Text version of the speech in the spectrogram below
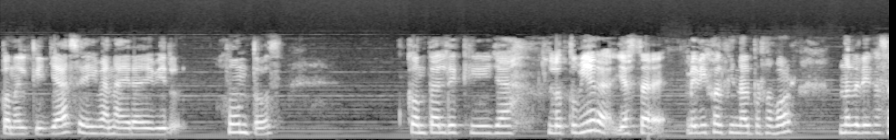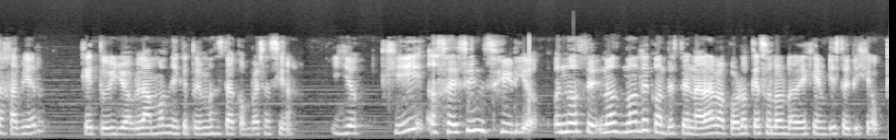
con el que ya se iban a ir a vivir juntos, con tal de que ella lo tuviera. Y hasta me dijo al final, por favor, no le digas a Javier que tú y yo hablamos ni que tuvimos esta conversación. Y yo, ¿qué? O sea, es en. No sé, no, no le contesté nada, me acuerdo que solo la dejé en vista y dije, ok.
